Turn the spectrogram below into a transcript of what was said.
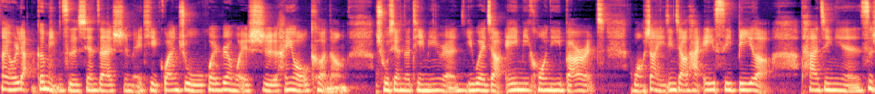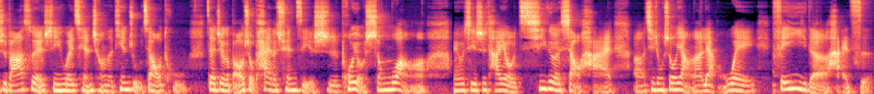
那有两个名字，现在是媒体关注，会认为是很有可能出现的提名人。一位叫 Amy Coney Barrett，网上已经叫她 ACB 了。她今年四十八岁，是一位虔诚的天主教徒，在这个保守派的圈子也是颇有声望啊。尤其是她有七个小孩，呃，其中收养了两位非裔的孩子。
